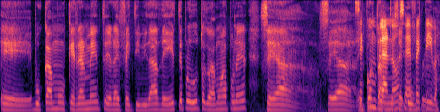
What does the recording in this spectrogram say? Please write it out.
eh, buscamos que realmente la efectividad de este producto que vamos a poner sea sea se cumpla, ¿no? sea efectiva.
